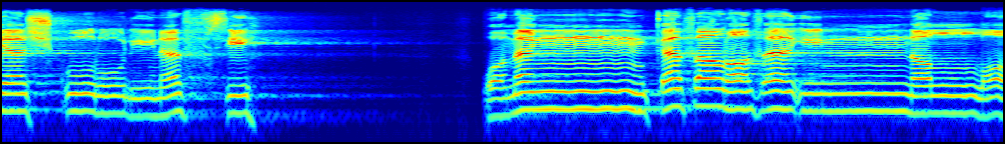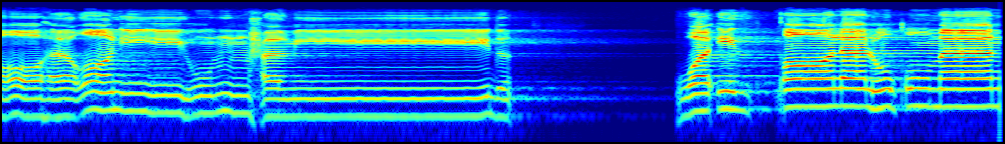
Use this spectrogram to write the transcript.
يشكر لنفسه ومن كفر فإن الله غني حميد وإذ قال لقمان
